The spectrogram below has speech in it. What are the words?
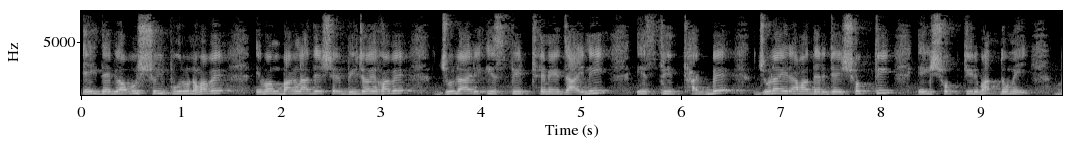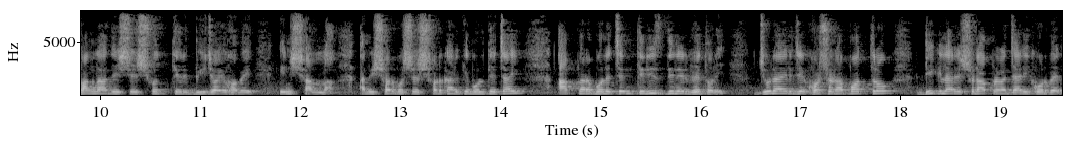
এই দাবি অবশ্যই পূরণ হবে এবং বাংলাদেশের বিজয় হবে। জুলাইয়ের স্পিড থেমে যায়নি, স্পিড থাকবে। জুলাইয়ের আমাদের যে শক্তি, এই শক্তির মাধ্যমেই বাংলাদেশের সত্যের বিজয় হবে ইনশাল্লাহ আমি সর্বশেষ সরকারকে বলতে চাই, আপনারা বলেছেন তিরিশ দিনের ভেতরে জুলাইয়ের যে ঘোষণাপত্র, ডিক্লারেশন আপনারা জারি করবেন।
